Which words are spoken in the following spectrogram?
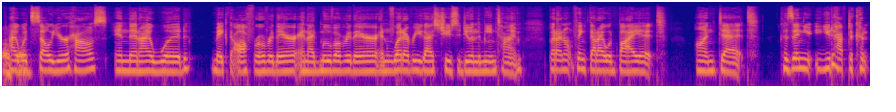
I would sell your house and then I would make the offer over there and I'd move over there and whatever you guys choose to do in the meantime. But I don't think that I would buy it on debt cuz then you, you'd have to con-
